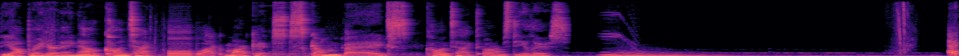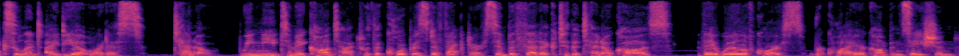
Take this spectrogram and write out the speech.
The operator may now contact all black market scumbags. Contact arms dealers. Excellent idea, Ordis. Tenno, we need to make contact with a Corpus defector sympathetic to the Tenno cause. They will, of course, require compensation.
